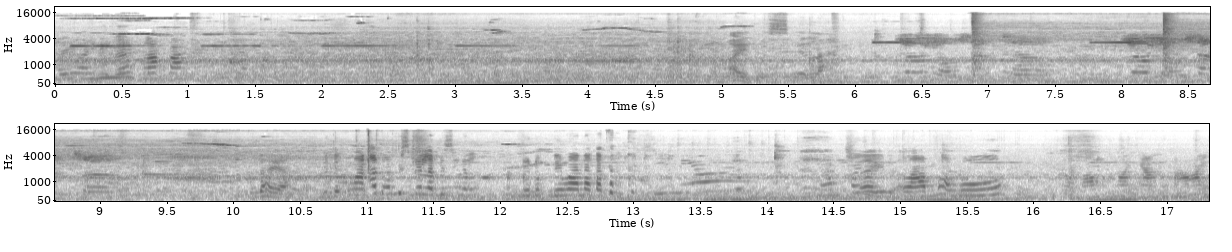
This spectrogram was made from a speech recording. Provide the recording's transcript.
Dari lagi Oke. belakang. Bismillah. Udah ya, duduk mana? Aduh, bismillah, bismillah. Duduk di mana. Ay, lama lu. Lama nyantai.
